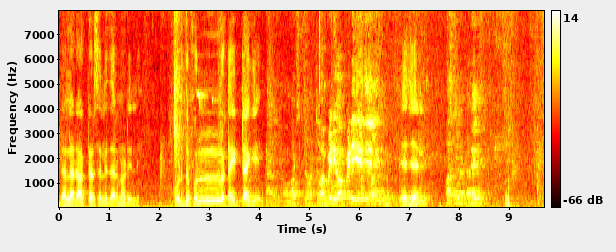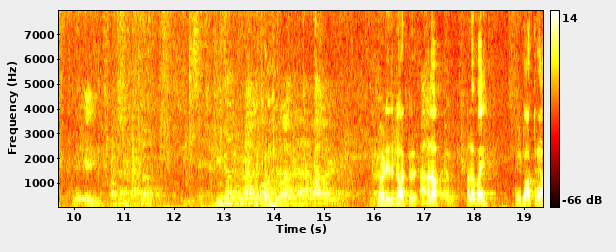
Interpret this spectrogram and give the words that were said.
ಇದೆಲ್ಲ ಡಾಕ್ಟರ್ಸ್ ಎಲ್ಲಿದ್ದಾರೆ ನೋಡಿ ಇಲ್ಲಿ. ಕುಡಿದು ಫುಲ್ಲು ಟೈಟ್ ಆಗಿ ಓಪಿಡಿ ಓಪಿಡಿ ಏಜಿಯಲ್ಲಿ ನೋಡಿ ಇದು ಡಾಕ್ಟ್ರ್ ಹಲೋ ಹಲೋ ಬೈ ನೀವು ಡಾಕ್ಟ್ರಾ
